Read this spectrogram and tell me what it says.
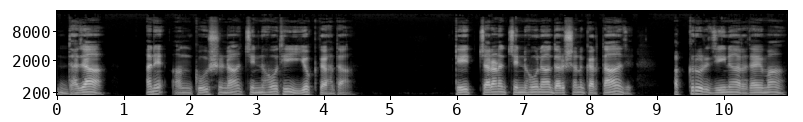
ધજા અને અંકુશના ચિહ્નોથી યુક્ત હતા. તે ચરણ ચિહ્નોના દર્શન કરતાં જ અક્રૂરજીના હૃદયમાં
